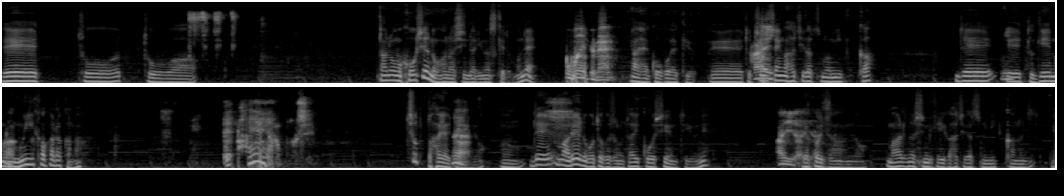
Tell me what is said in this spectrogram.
えー、っと、あとは、あの、まあ甲子園のお話になりますけどもね。高校野球ね。はいはい、高校野球。えー、っと、はい抽選が8月の3日。で、えー、っと、ゲームが6日からかな。え、早いんやろ、今年。ちょっと早いと思うよ。うん。で、まあ、例のごとくその大甲子園っていうね、あ、いいやいや。横井さんの、まあ、あれの締め切りが8月の3日の、え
